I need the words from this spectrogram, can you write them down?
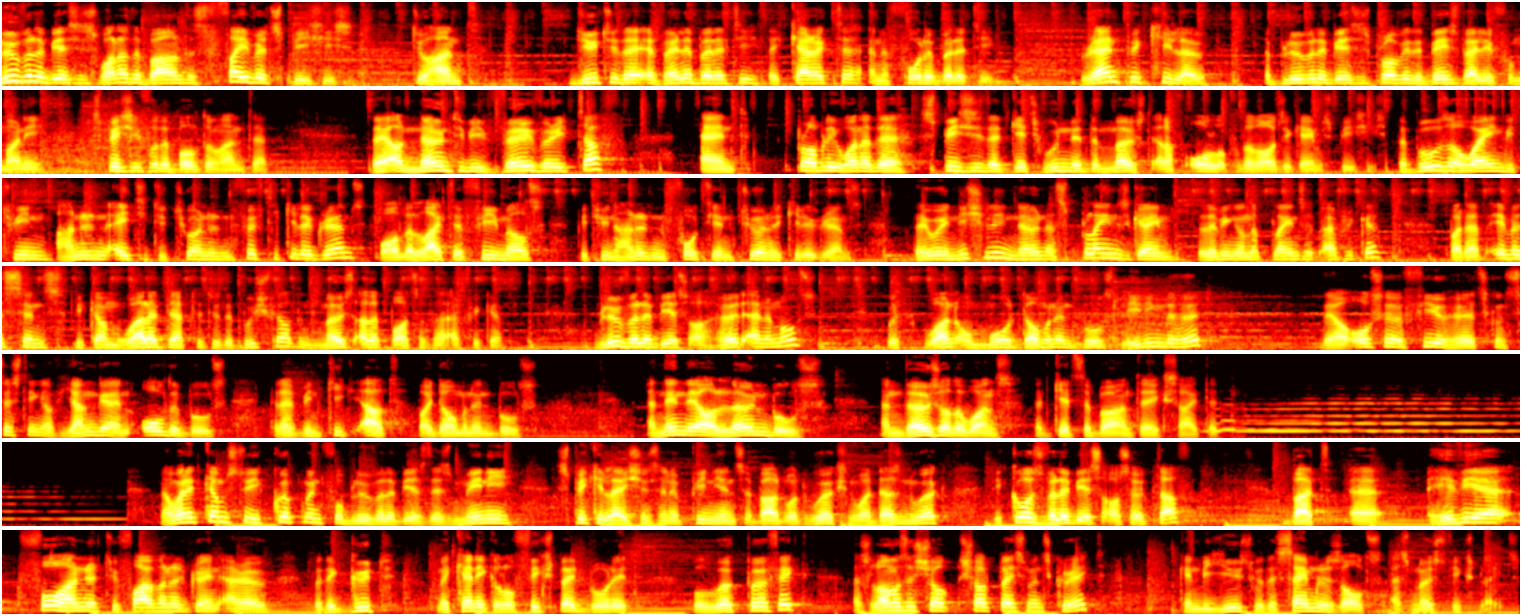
Blue wildebeest is one of the bowhunter's favorite species to hunt due to their availability, their character and affordability. Rand per kilo, a blue wildebeest is probably the best value for money, especially for the biltong hunter. They are known to be very, very tough and probably one of the species that gets wounded the most out of all of the larger game species. The bulls are weighing between 180 to 250 kilograms, while the lighter females between 140 and 200 kilograms. They were initially known as plains game living on the plains of Africa, but have ever since become well adapted to the bushveld and most other parts of Africa. Blue wildebeest are herd animals, with one or more dominant bulls leading the herd, there are also a few herds consisting of younger and older bulls that have been kicked out by dominant bulls. And then there are lone bulls, and those are the ones that gets the bowhunter excited. Now when it comes to equipment for blue wildebeest, there's many speculations and opinions about what works and what doesn't work because wildebeest are so tough. But a heavier 400 to 500 grain arrow with a good mechanical or fixed blade broadhead will work perfect as long as the shot, shot placement is correct, can be used with the same results as most fixed blades.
